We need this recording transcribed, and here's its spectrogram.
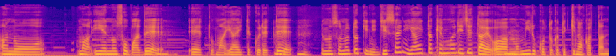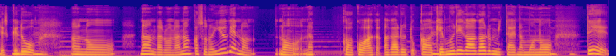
あのーまあ家のそばで、えーとまあ、焼いてくれて、うんうん。でもその時に実際に焼いた煙自体は、うん。まあ、見ることができなかったんですけど、うんうん。あのなんだろうななんかその湯気ののなんかこう上が上がるとか、うん。煙が上がるみたいなもので、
